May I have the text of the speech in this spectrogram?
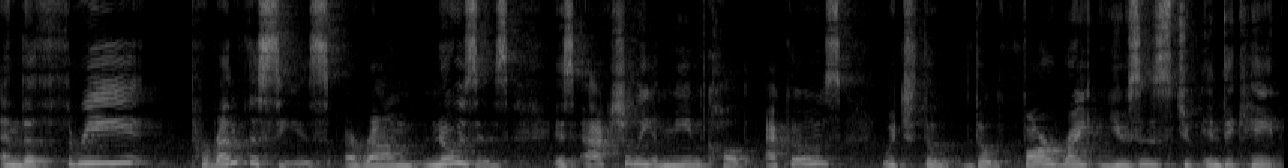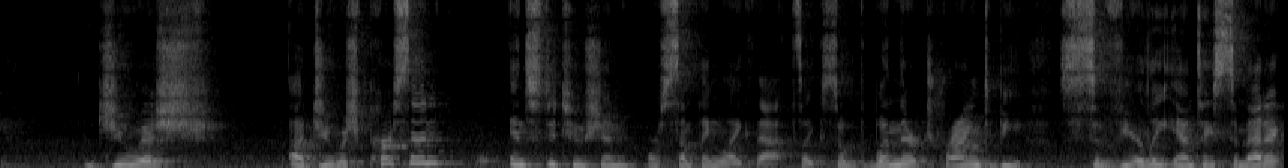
And the three parentheses around noses is actually a meme called echoes, which the, the far right uses to indicate Jewish, a Jewish person, institution, or something like that. It's like so when they're trying to be severely anti-Semitic,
